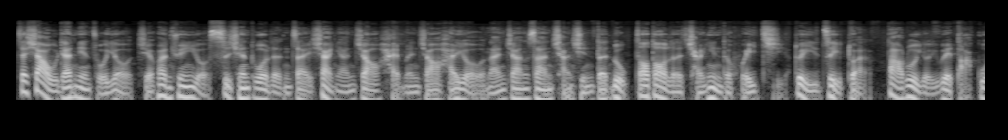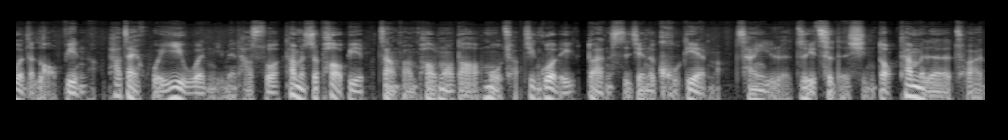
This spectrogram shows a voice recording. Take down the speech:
在下午两点左右。解放军有四千多人在向阳礁、海门礁还有南江山强行登陆，遭到了强硬的回击。对于这一段，大陆有一位打过的老兵，他在回忆文里面他说，他们是炮兵，战防炮弄到木船，经过了一段时间的苦练嘛，参与了这一次的行动。他们的船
